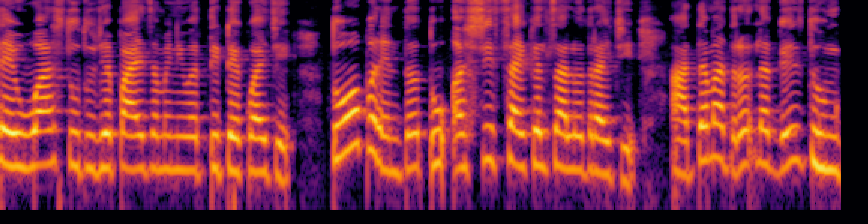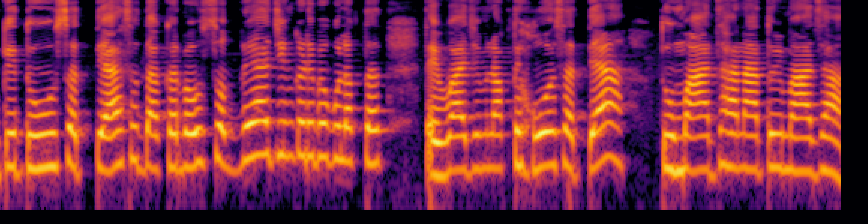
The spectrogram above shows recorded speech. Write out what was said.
तेव्हाच तू तुझे पाय जमिनीवरती टेकवायचे. तोपर्यंत तू अशीच सायकल चालवत राहायची. आता मात्र लगेच धूमकेतू सत्या सुधाकर भाऊ सगळे आजींकडे बघू लागतात. तेव्हा आजी मला लागते हो सत्या तू माझा नातू माझा.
